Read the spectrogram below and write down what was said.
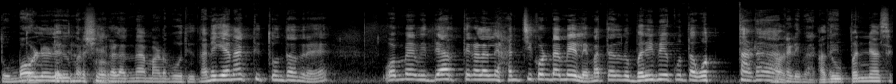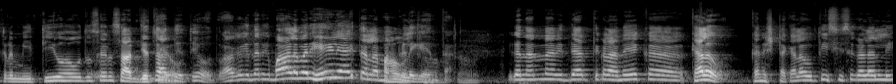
ತುಂಬ ಒಳ್ಳೊಳ್ಳೆ ವಿಮರ್ಶೆಗಳನ್ನು ಮಾಡಬಹುದಿತ್ತು. ನನಗೇನಾಗ್ತಿತ್ತು ಅಂತಂದರೆ ಒಮ್ಮೆ ವಿದ್ಯಾರ್ಥಿಗಳಲ್ಲಿ ಹಂಚಿಕೊಂಡ ಮೇಲೆ ಮತ್ತೆ ಅದನ್ನು ಬರಿಬೇಕು ಅಂತ ಒತ್ತಡ ಕಡಿಮೆ ಅದು ಉಪನ್ಯಾಸಕರ ಮಿತಿಯೂ ಹೌದು ಸರ್ ಸಾಧ್ಯತೆ ಸಾಧ್ಯತೆ ಹೌದು. ಹಾಗಾಗಿ ನನಗೆ ಭಾಳ ಬಾರಿ ಹೇಳಿ ಆಯ್ತಲ್ಲ ಮಕ್ಕಳಿಗೆ ಅಂತ. ಈಗ ನನ್ನ ವಿದ್ಯಾರ್ಥಿಗಳ ಅನೇಕ ಕೆಲವು ಕನಿಷ್ಠ ಕೆಲವು ಥೀಸಿಸ್ಗಳಲ್ಲಿ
